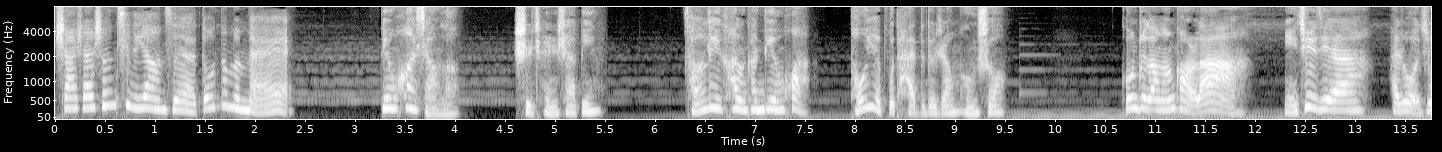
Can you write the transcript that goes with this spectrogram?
莎莎生气的样子都那么美。电话响了，是陈沙冰。曹丽看了看电话，头也不抬的对张鹏说：“公主到门口了，你去接还是我去？”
